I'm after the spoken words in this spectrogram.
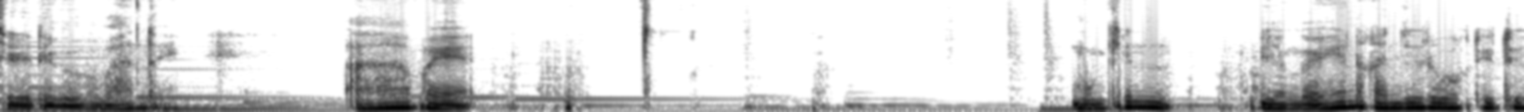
cerita gue ke pantai. Apa ya? Mungkin yang nggak enak anjir waktu itu.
